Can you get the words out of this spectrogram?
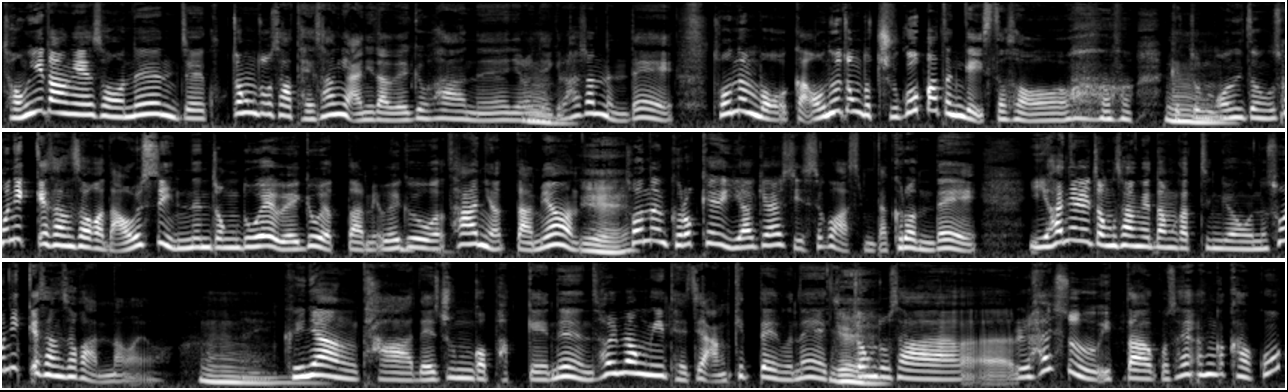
정의당에서는 이제 국정조사 대상이 아니다 외교 사안은 이런 음. 얘기를 하셨는데 저는 뭐 그러니까 어느 정도 주고받은 게 있어서 좀 음. 어느 정도 손익계산서가 나올 수 있는 정도의 외교였다면 외교 사안이었다면 예. 저는 그렇게 이야기할 수 있을 것 같습니다. 그런데 이 한일 정상회담 같은 경우는 손익계산서가 안 나와요. 네, 음. 그냥 다 내준 것 밖에는 설명이 되지 않기 때문에 예. 국정조사를 할수 있다고 생각하고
